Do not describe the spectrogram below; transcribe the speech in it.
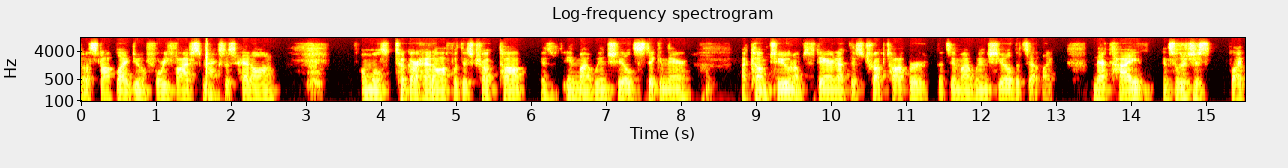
a stoplight, doing 45, smacks his head on. Almost took our head off with his truck top. Is in my windshield, sticking there. I come to and I'm staring at this truck topper that's in my windshield that's at like neck height. And so there's just like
